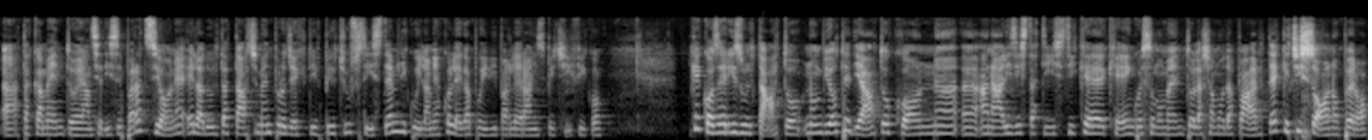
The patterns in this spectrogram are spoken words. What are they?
attaccamento e ansia di separazione e l'Adult Attachment Projective Picture System di cui la mia collega poi vi parlerà in specifico. Che cosa è risultato? Non vi ho tediato con eh, analisi statistiche che in questo momento lasciamo da parte, che ci sono però,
